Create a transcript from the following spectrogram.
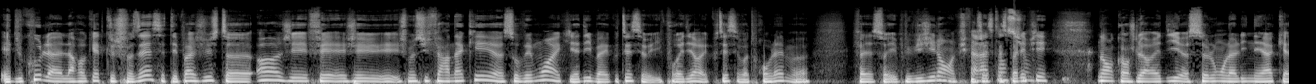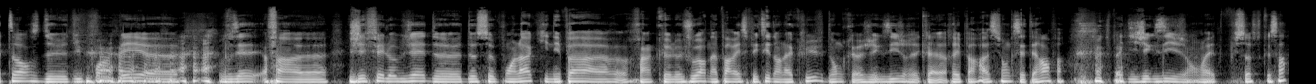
et du coup la, la requête que je faisais, c'était pas juste euh, oh j'ai fait j'ai je me suis fait arnaquer, euh, sauvez-moi et qui a dit bah écoutez c'est- il pourrait dire écoutez c'est votre problème, euh, soyez plus vigilants et puis comme ça se casse pas les pieds. Non quand je leur ai dit euh, selon la linéa 14 de, du point B, euh, vous êtes enfin euh, j'ai fait l'objet de, de ce point-là qui n'est pas euh, enfin que le joueur n'a pas respecté dans la cuve donc euh, j'exige la réparation etc. Enfin j'ai pas dit j'exige on va être plus soft que ça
